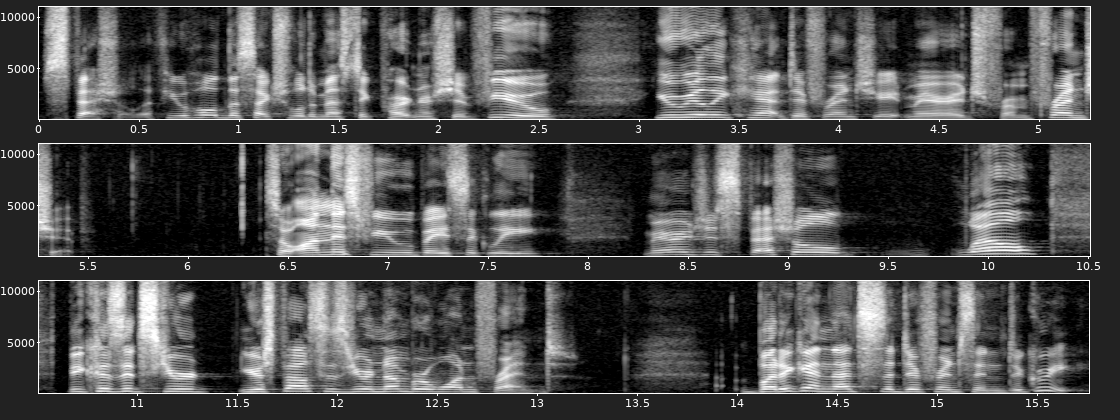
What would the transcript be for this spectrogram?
special. If you hold the sexual domestic partnership view, you really can't differentiate marriage from friendship. So, on this view, basically, marriage is special, well, because it's your, your spouse is your number one friend. But again, that's the difference in degree,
